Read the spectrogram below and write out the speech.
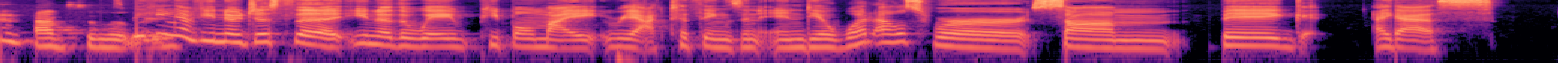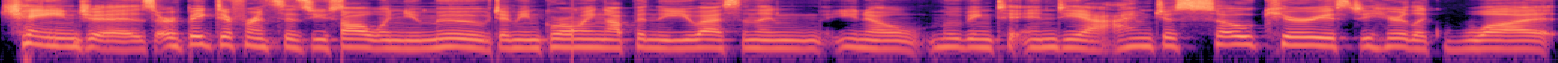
absolutely. Speaking of, you know, just the, you know, the way people might react to things in India, what else were some big, I guess, changes or big differences you saw when you moved? I mean, growing up in the US and then, you know, moving to India, I'm just so curious to hear like what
